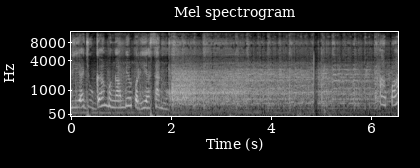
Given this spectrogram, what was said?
dia juga mengambil perhiasanmu. Apa?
